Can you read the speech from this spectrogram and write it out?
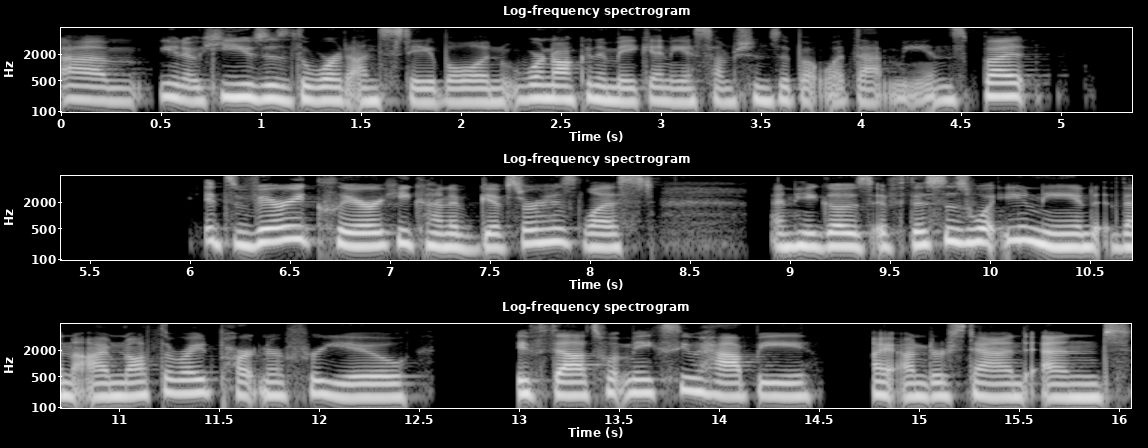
um, you know, he uses the word unstable, and we're not going to make any assumptions about what that means. But it's very clear. He kind of gives her his list and he goes, If this is what you need, then I'm not the right partner for you. If that's what makes you happy, I understand. And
